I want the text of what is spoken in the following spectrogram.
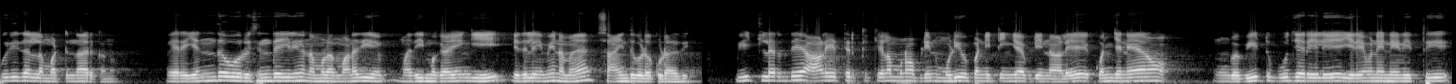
புரிதலில் மட்டும்தான் இருக்கணும். வேறு எந்த ஒரு சிந்தையிலையும் நம்மளை மனதி மதி மயங்கி எதுலேயுமே நம்ம சாய்ந்து விடக்கூடாது. வீட்டிலருந்தே ஆலயத்திற்கு கிளம்பணும் அப்படின்னு முடிவு பண்ணிட்டீங்க அப்படின்னாலே கொஞ்ச நேரம் உங்கள் வீட்டு பூஜை அறையிலேயே இறைவனை நினைத்து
